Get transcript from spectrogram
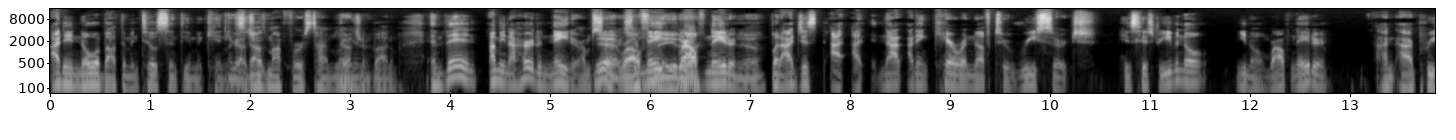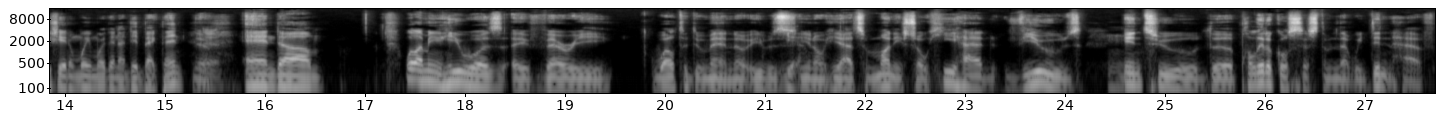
I didn't know about them until Cynthia McKinney. So that was my first time learning Gotcha. about them. And then, I mean, I heard of Nader. I'm sorry, Yeah, Ralph so Nate, Nader. Ralph Nader. Yeah. But I just, I, I not, I didn't care enough to research his history, even though you know Ralph Nader. I, I appreciate him way more than I did back then. Yeah. Yeah. And um, Well, I mean, he was a very well-to-do man. He was, Yeah. you know, he had some money, so he had views Mm-hmm. into the political system that we didn't have.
